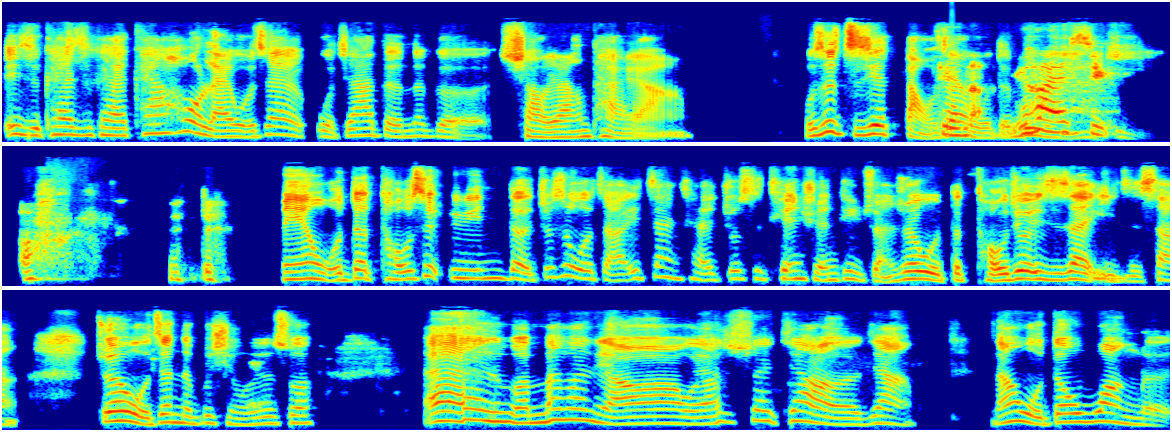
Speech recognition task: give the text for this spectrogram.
一直开始开开。后来我在我家的那个小阳台啊，我是直接倒在我的露营椅哦，对，没有，我的头是晕的，就是我只要一站起来就是天旋地转，所以我的头就一直在椅子上。最后我真的不行，我就说，哎，我慢慢聊啊，我要睡觉了这样。然后我都忘了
